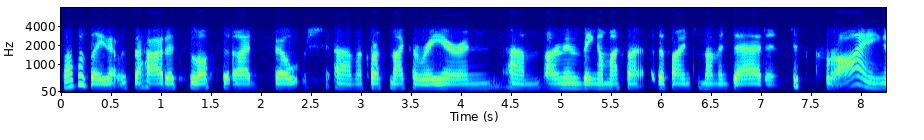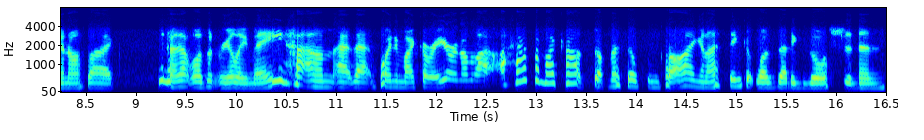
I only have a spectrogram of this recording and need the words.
probably that was the hardest loss that I'd felt um, across my career. And um, I remember being on my the phone to mum and dad and just crying, and I was like, you know, that wasn't really me um, at that point in my career. And I'm like, how come I can't stop myself from crying? And I think it was that exhaustion and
